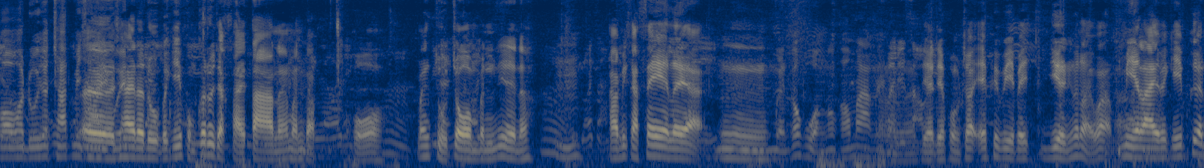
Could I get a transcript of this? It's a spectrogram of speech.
พอพอดูชัดๆไม่เอใช่อเว้ย ใช่เราดูเมื่อกี้ผมก็ดูจากสายตานะ มันแบบโห แมันจู่โจมเป็นนี่เลยเนาะอืมคามิกาเซ่เลยอะ อืม เหมือนเขาห่วงของเขามากเลยนะเดี๋ยวเดี๋ยวผมจะ FPV ไปเยือนเขาหน่อยว่า มีอะไรเมื่อกี้เพื่อน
